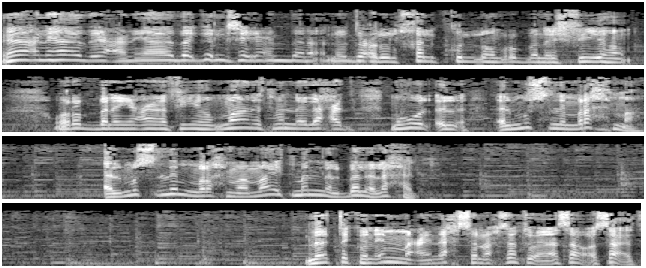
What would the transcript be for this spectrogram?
يعني هذا يعني هذا أقل شيء عندنا. ندعو للخلق كلهم ربنا يشفيهم وربنا يعافيهم. ما نتمنى لأحد. ما هو المسلم رحمة. المسلم رحمة. ما يتمنى البلاء لأحد. لا تكن إما ان أحسن احسنت وإن أساء اسات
